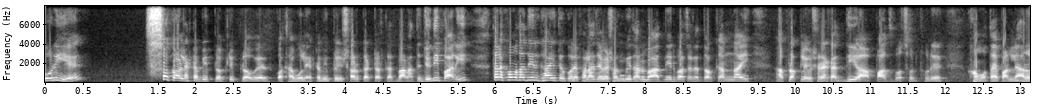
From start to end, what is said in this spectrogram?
করিয়ে সকল একটা বিপ্লব টিপ্লবের কথা বলে একটা বিপ্লবী সরকার টরকার বানাতে যদি পারি, তাহলে ক্ষমতা দীর্ঘায়িত করে ফেলা যাবে। সংবিধানবাদ, নির্বাচনের দরকার নাই প্রক্লেমেশন একটা দিয়া পাঁচ বছর ধরে ক্ষমতায় পারলে আরও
